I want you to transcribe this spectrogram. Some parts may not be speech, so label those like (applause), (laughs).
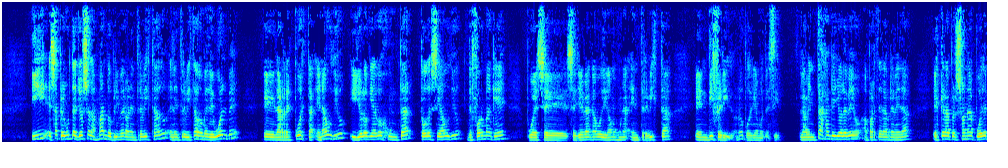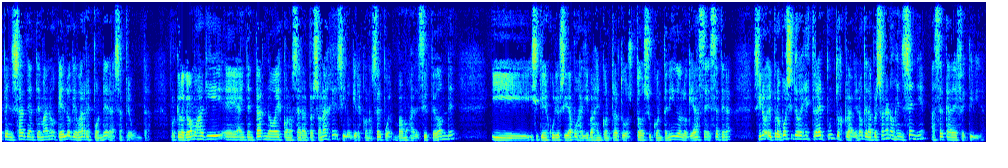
y esas preguntas yo se las mando primero al entrevistado, el entrevistado me devuelve eh, la respuesta en audio y yo lo que hago es juntar todo ese audio de forma que pues se lleve a cabo digamos una entrevista en diferido, ¿no? Podríamos decir. La ventaja que yo le veo, aparte de la brevedad, es que la persona puede pensar de antemano qué es lo que va a responder a esas preguntas. Porque lo que vamos aquí eh, a intentar no es conocer al personaje, si lo quieres conocer, pues vamos a decirte dónde. Y, si tienes curiosidad, pues allí vas a encontrar todos, sus contenidos, lo que hace, etcétera sino el propósito es extraer puntos clave, ¿no? que la persona nos enseñe acerca de efectividad.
